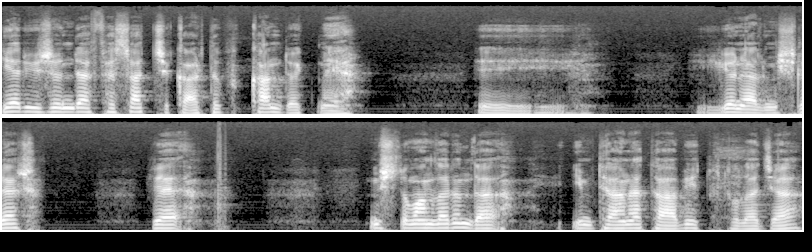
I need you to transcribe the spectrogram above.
yeryüzünde fesat çıkartıp kan dökmeye e, yönelmişler ve Müslümanların da imtihana tabi tutulacağı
